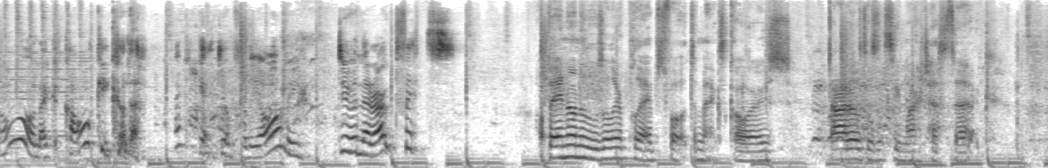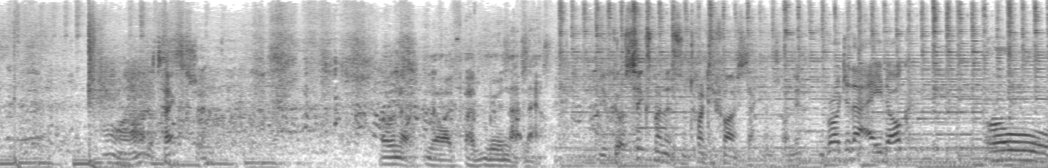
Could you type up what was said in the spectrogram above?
Oh, like a khaki colour. I could get a job for the army doing their outfits. I bet none of those other plebs fought to mix colours. Daryl doesn't seem artistic. Oh, I like the texture. Oh, no, no, I've, I've ruined that now. You've got six minutes and 25 seconds on you. Roger that, A-Dog. Oh.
